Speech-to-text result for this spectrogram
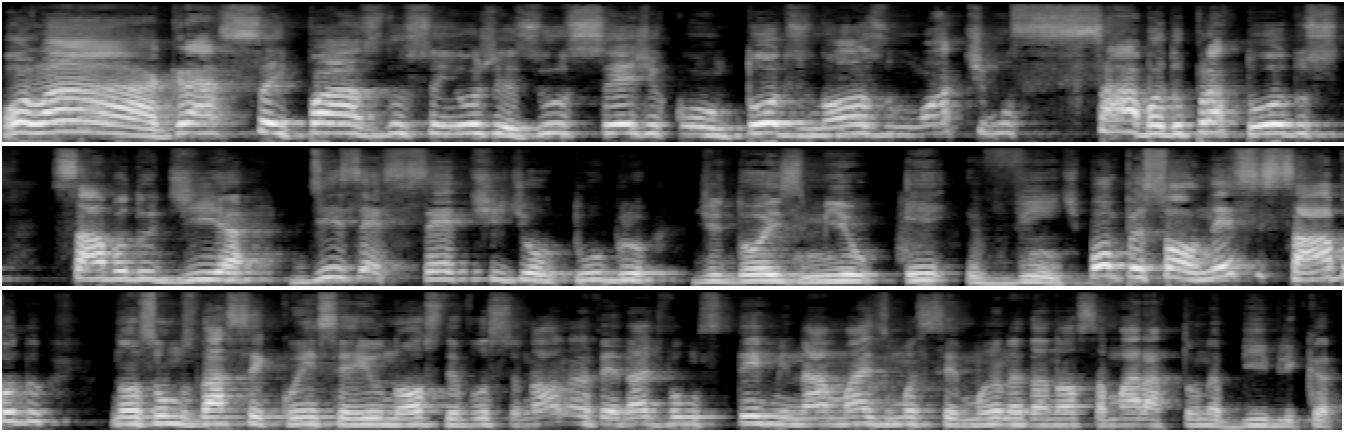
Olá, graça e paz do Senhor Jesus seja com todos nós. Um ótimo sábado para todos. Sábado, dia 17 de outubro de 2020. Bom, pessoal, nesse sábado nós vamos dar sequência aí ao nosso devocional. Na verdade, vamos terminar mais uma semana da nossa maratona bíblica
